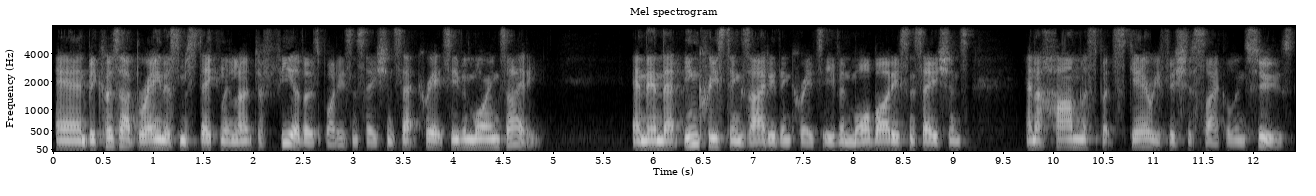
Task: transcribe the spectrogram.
And because our brain has mistakenly learned to fear those body sensations, that creates even more anxiety. And then that increased anxiety then creates even more body sensations, and a harmless but scary vicious cycle ensues.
